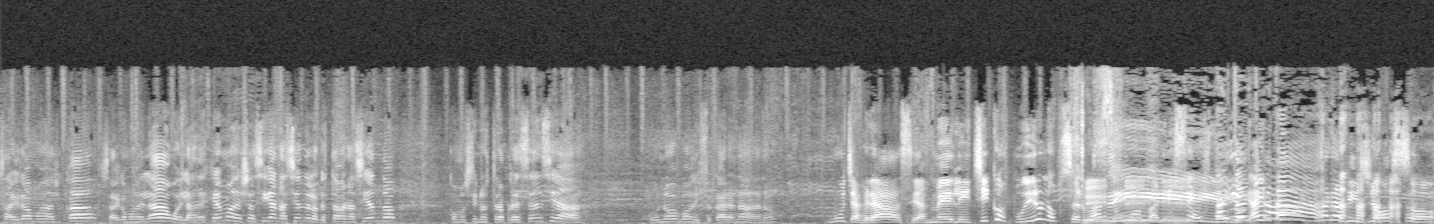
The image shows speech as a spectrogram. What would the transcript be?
salgamos de acá, salgamos del agua y las dejemos, ellas sigan haciendo lo que estaban haciendo, como si nuestra presencia no modificara nada, ¿no? Muchas gracias, Meli. Chicos, ¿pudieron observar Sí, cómo sí. aparece? Ahí está, Ahí ahí está. Maravilloso.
